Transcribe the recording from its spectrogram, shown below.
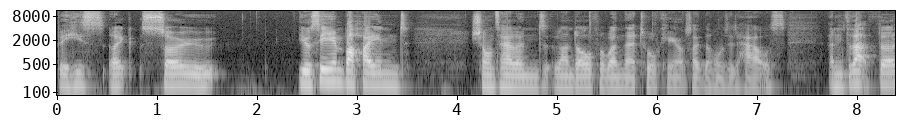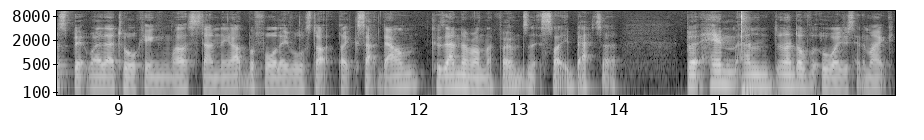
but he's like so. You'll see him behind Chantal and Landolfa when they're talking outside the haunted house. And for that first bit where they're talking while standing up before they've all start like sat down, because then they're on their phones and it's slightly better. But him and Landolfa, oh, I just hit the mic.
